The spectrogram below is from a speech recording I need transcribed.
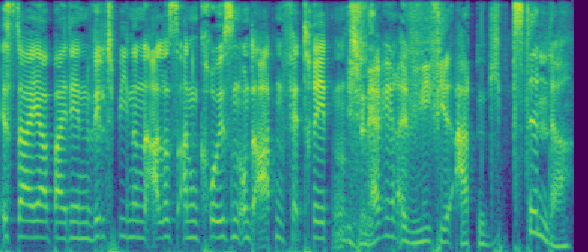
ist da ja bei den Wildbienen alles an Größen und Arten vertreten. Ich merke gerade, wie viele Arten gibt's denn da?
